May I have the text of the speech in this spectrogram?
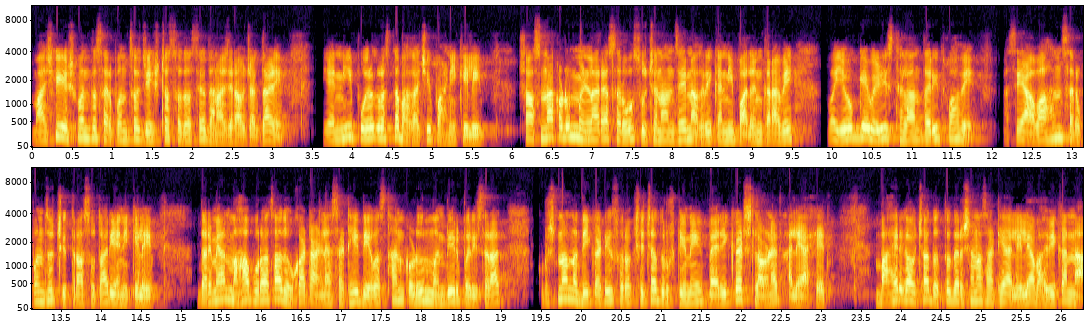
माजी यशवंत सरपंच ज्येष्ठ सदस्य धनाजीराव जगदाळे यांनी पूरग्रस्त भागाची पाहणी केली. शासनाकडून मिळणाऱ्या सर्व सूचनांचे नागरिकांनी पालन करावे व योग्य वेळी स्थलांतरित व्हावे असे आवाहन सरपंच चित्रा सुतार यांनी केले. दरम्यान महापुराचा धोका टाळण्यासाठी देवस्थानकडून मंदिर परिसरात कृष्णा नदीकाठी सुरक्षेच्या दृष्टीने बॅरिकेड्स लावण्यात आले आहेत. बाहेरगावच्या दत्तदर्शनासाठी आलेल्या भाविकांना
